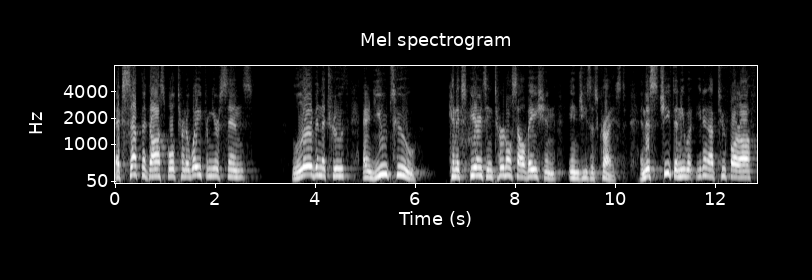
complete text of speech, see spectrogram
Accept the gospel, turn away from your sins, live in the truth, and you too can experience eternal salvation in Jesus Christ. And this chieftain, he, he didn't have too far off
